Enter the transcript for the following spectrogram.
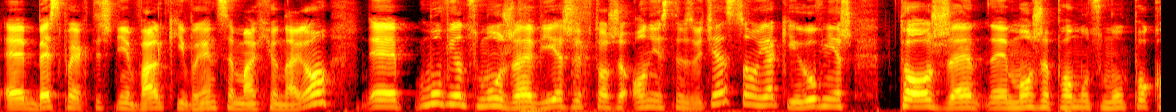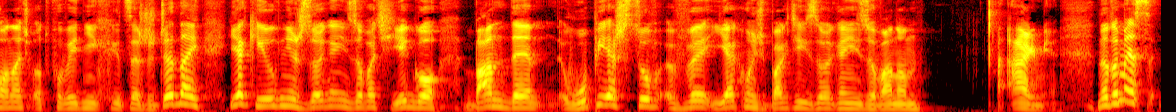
e, bez praktycznie walki w ręce Marchionaro E, mówiąc mu, że wierzy w to, że on jest tym zwycięzcą, jak i również to, że e, może pomóc mu pokonać odpowiednich rycerzy Jedi, jak i również zorganizować jego bandę łupieżców w jakąś bardziej zorganizowaną armię. Natomiast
